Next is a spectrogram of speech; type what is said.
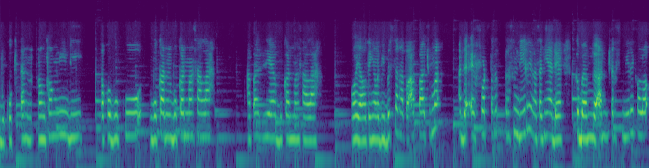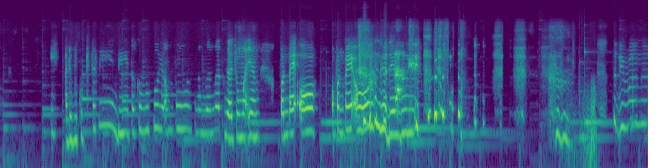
buku kita nongkrong nih di toko buku. Bukan bukan masalah apa sih ya bukan masalah royaltinya lebih besar atau apa. Cuma ada effort ter- tersendiri rasanya ada kebanggaan tersendiri kalau ih ada buku kita nih di toko buku ya ampun seneng banget. Nggak cuma yang open PO open PO nggak ada yang beli. Sedih banget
